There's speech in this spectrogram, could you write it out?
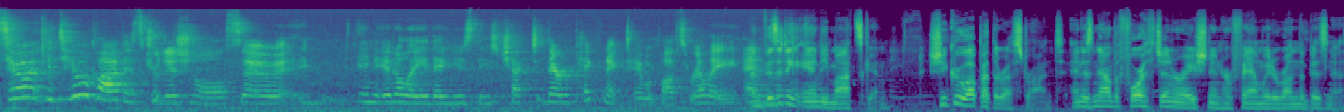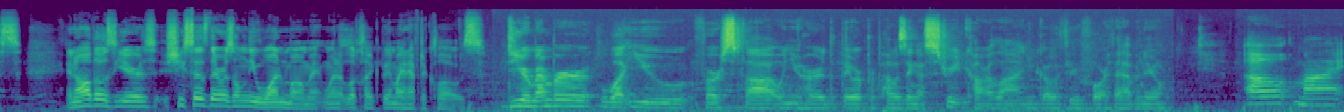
So the tablecloth is traditional. So in Italy, they use these checked. They're picnic tablecloths, really. I'm visiting Andy Motzkin. She grew up at the restaurant and is now the fourth generation in her family to run the business. In all those years, she says there was only one moment when it looked like they might have to close. Do you remember what you first thought when you heard that they were proposing a streetcar line go through 4th Avenue? Oh my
